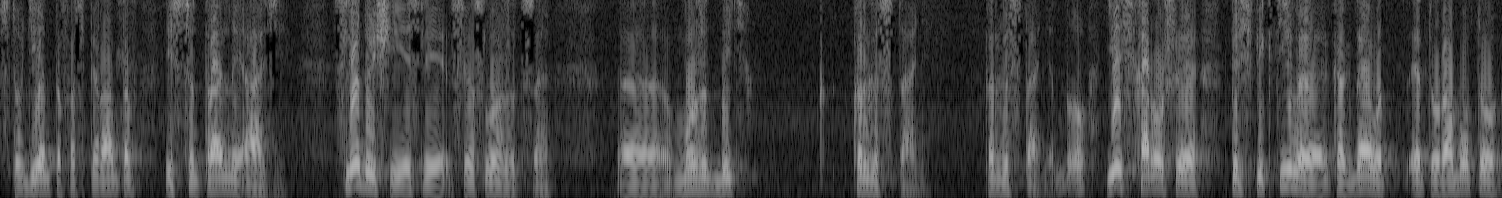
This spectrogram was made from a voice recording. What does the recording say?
студентов, аспирантов из Центральной Азии. Следующее, если все сложится, э, может быть Кыргызстане. Кыргызстане. Но есть хорошие перспективы, когда вот эту работу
